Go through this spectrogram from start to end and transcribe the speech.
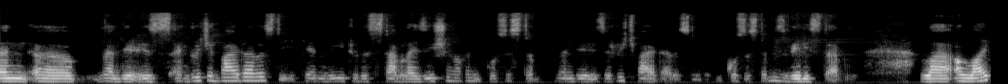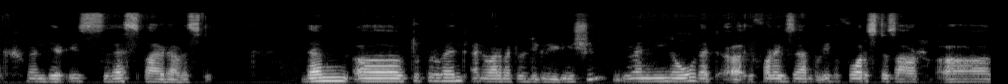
Then uh, when there is enriched biodiversity, it can lead to the stabilization of an ecosystem. When there is a rich biodiversity, the ecosystem is very stable. Unlike when there is less biodiversity. Then uh, to prevent environmental degradation, when we know that, uh, for example, if the forests are, uh,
